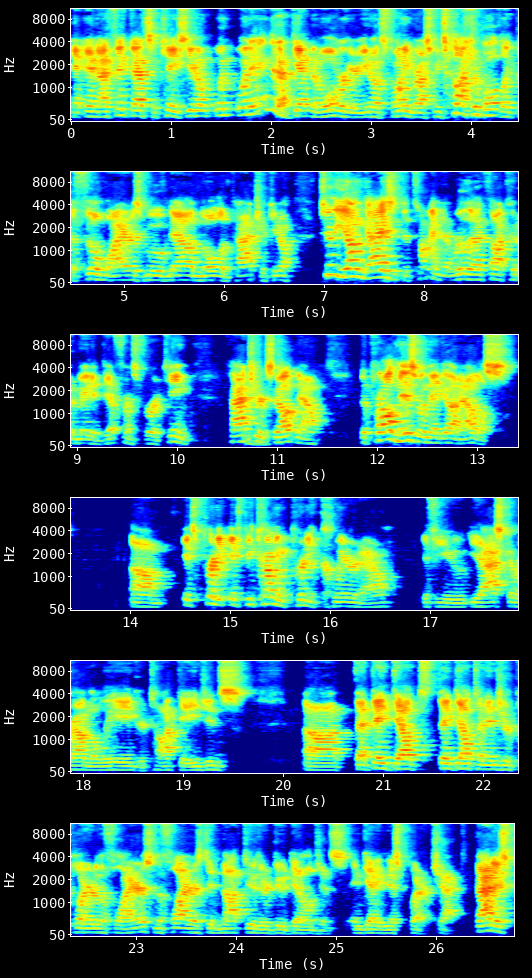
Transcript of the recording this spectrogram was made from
and, I think that's the case. You know, when, when they ended up getting him over here, you know, it's funny, Russ, we talk about like the Phil Myers move now and Nolan Patrick, you know, two young guys at the time that really I thought could have made a difference for a team. Patrick's out now. The problem is when they got Ellis, um, it's pretty, it's becoming pretty clear now. If you you ask around the league or talk to agents, uh, that they dealt they dealt an injured player to the Flyers, and the Flyers did not do their due diligence in getting this player checked. That is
